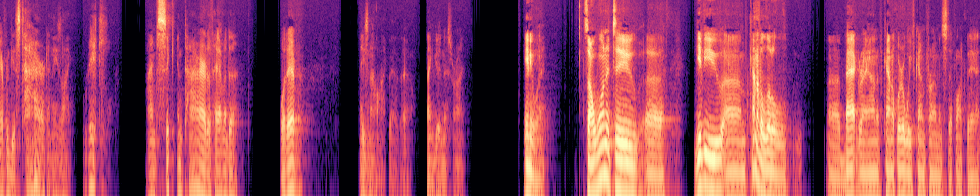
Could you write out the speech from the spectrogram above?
ever gets tired and He's like, Ricky, I'm sick and tired of having to whatever. He's not like that, though. Thank goodness, right? Anyway, so I wanted to uh, give you um, kind of a little uh, background of kind of where we've come from and stuff like that.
